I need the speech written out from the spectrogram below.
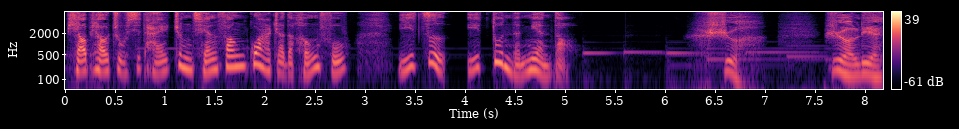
瞟瞟主席台正前方挂着的横幅，一字一顿的念道：“热，热烈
